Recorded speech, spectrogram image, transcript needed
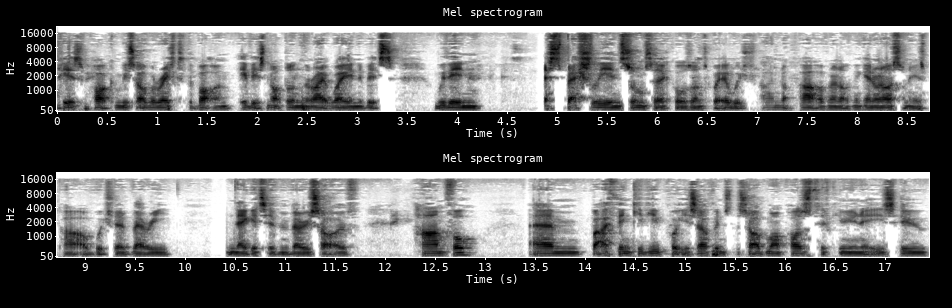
peer support can be sort of a race to the bottom if it's not done the right way and if it's within especially in some circles on Twitter, which I'm not part of, and I don't think anyone else on here is part of, which are very negative and very sort of harmful. Um, but I think if you put yourself into the sort of more positive communities who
